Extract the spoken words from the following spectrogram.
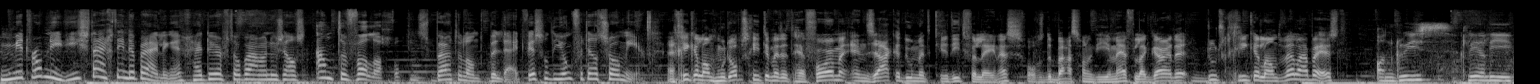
Mitt Romney die stijgt in de peilingen. Hij durft Obama nu zelfs aan te vallen op iets buitenlandbeleid. Wessel de Jong vertelt zo meer. En Griekenland moet opschieten met het hervormen en zaken doen met kredietverleners. Volgens de baas van het IMF, Lagarde, doet Griekenland wel haar best. On Greece, clearly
